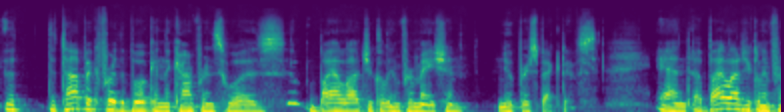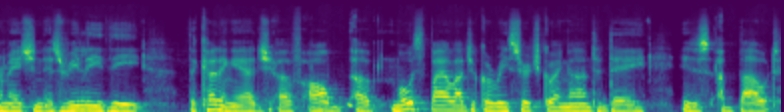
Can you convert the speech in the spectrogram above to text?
the the topic for the book and the conference was biological information, new perspectives, and uh, biological information is really the the cutting edge of all uh, most biological research going on today is about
